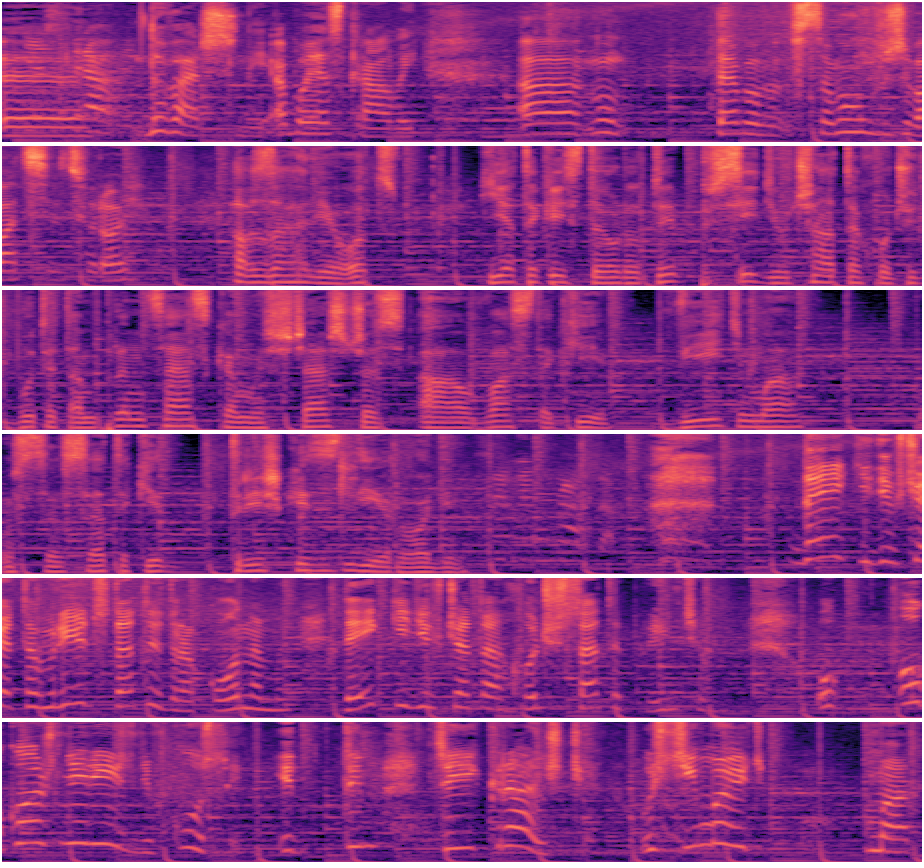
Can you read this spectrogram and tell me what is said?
е, довершений або яскравий. А, ну, треба самому вживатися в цю роль. А взагалі, от є такий стереотип, всі дівчата хочуть бути там принцесками, ще щось, а у вас такі відьма, ось це все такі трішки злі ролі. Деякі дівчата мріють стати драконами, деякі дівчата хочуть стати принцями. У, у кожній різні вкуси, і тим це і краще. Усі мають мати.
